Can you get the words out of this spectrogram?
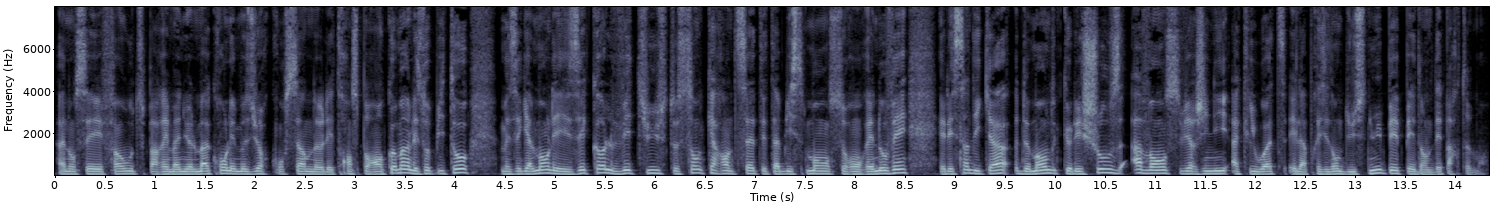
Annoncé fin août par Emmanuel Macron, les mesures concernent les transports en en commun, les hôpitaux, mais également les écoles vétustes. 147 établissements seront rénovés et les syndicats demandent que les choses avancent. Virginie Akliwat est la présidente du SNUPP dans le département.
